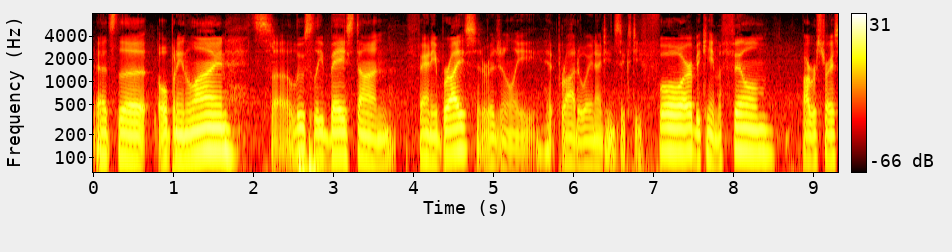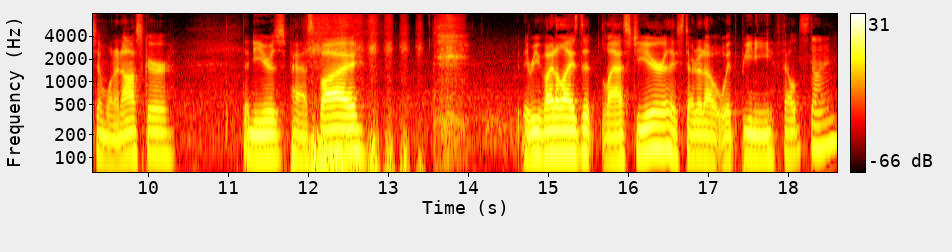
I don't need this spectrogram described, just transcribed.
That's the opening line. It's uh, loosely based on Fanny Brice. It originally hit Broadway in 1964, became a film. Barbra Streisand won an Oscar. Then years passed by. They revitalized it last year. They started out with Beanie Feldstein.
